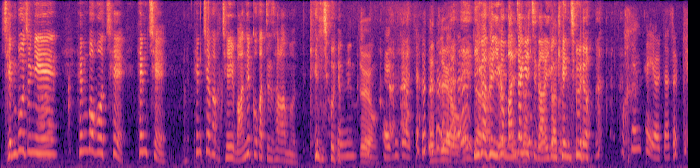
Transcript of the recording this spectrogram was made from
젠보 중에 햄버거 채, 햄채, 햄채가 제일 많을 것 같은 사람은 겐조요. 겐조죠. 겐지형 혼자 이거 이거 열심히 만장일치다. 이건 겐조요. 생채 열다섯 개.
